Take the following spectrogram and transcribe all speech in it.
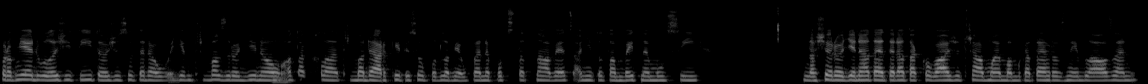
pro mě je důležitý to, že se teda uvidím třeba s rodinou Hmm. a takhle, třeba dárky, ty jsou podle mě úplně nepodstatná věc, ani to tam být nemusí. Naše rodina, to je teda taková, že třeba moje mamka, to je hrozný blázen,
